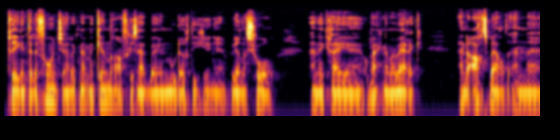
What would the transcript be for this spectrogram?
kreeg ik een telefoontje. Had ik net mijn kinderen afgezet bij hun moeder. Die gingen weer naar school. En ik rij eh, op weg naar mijn werk. En de arts belt. En eh,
